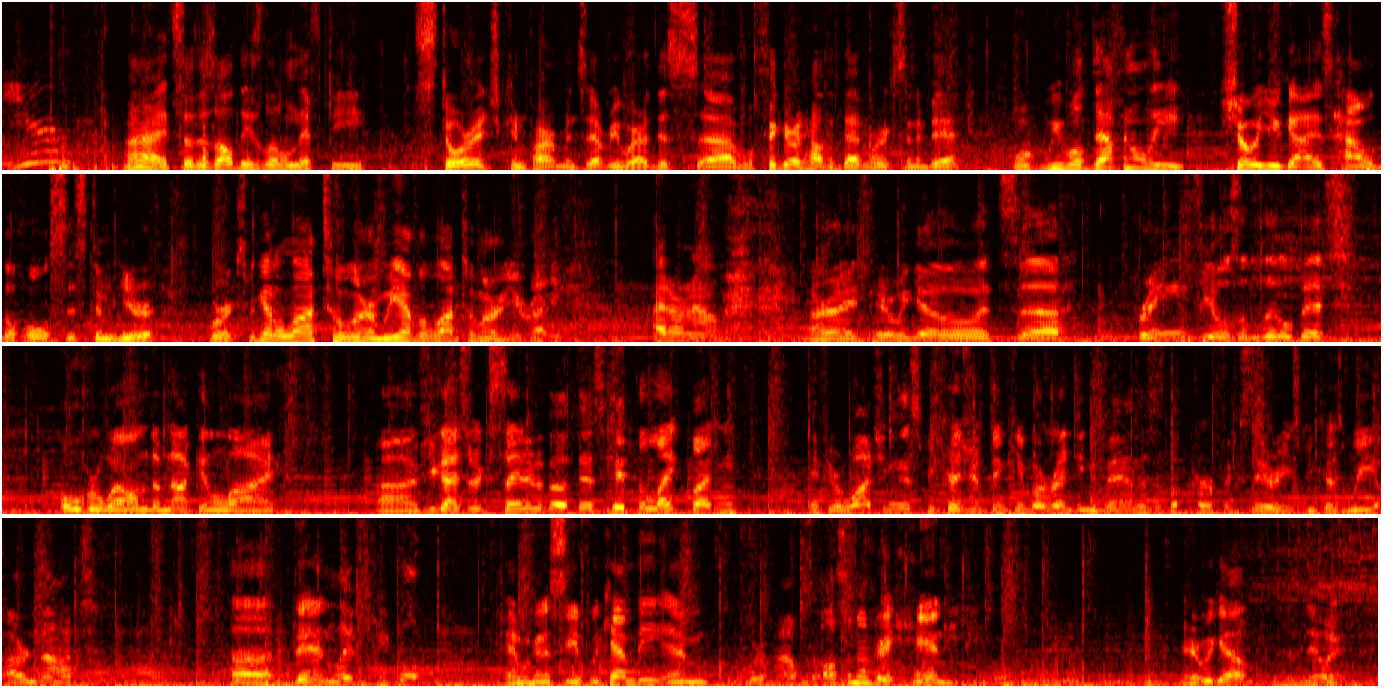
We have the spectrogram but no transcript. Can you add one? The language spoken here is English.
in here. All right, so there's all these little nifty storage compartments everywhere. This, uh, we'll figure out how the bed works in a bit. We'll- We will definitely show you guys how the whole system here works. We got a lot to learn. We have a lot to learn. You ready? I don't know. All right, here we go. It's, uh, brain feels a little bit overwhelmed, I'm not gonna lie. Uh, if you guys are excited about this, hit the like button. If you're watching this because you're thinking about renting a van, this is the perfect series because we are not uh, van life people, and we're gonna see if we can be, and we're also not very handy people. Here we go. We're just doing it.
